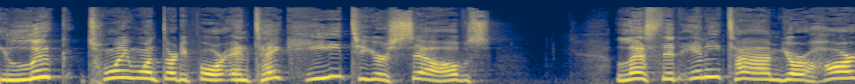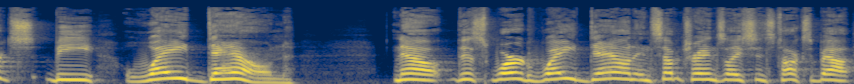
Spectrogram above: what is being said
Luke 21 34, and take heed to yourselves, lest at any time your hearts be weighed down. Now, this word weighed down in some translations talks about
